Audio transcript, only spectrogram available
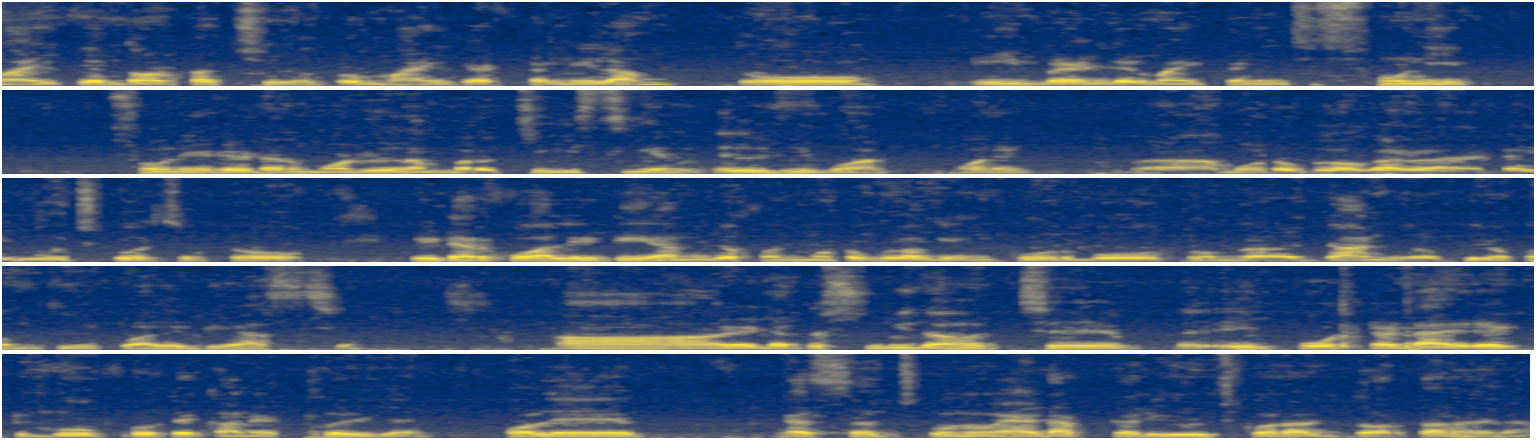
মাইকের দরকার ছিল, তো মাইক একটা নিলাম। তো এই ব্র্যান্ডের মাইকটা নিয়েছি সোনির সোনির এটার মডেল নাম্বার হচ্ছে ইসিএম এলভি ওয়ান অনেক মোটো ব্লগাররা এটা ইউজ করছে, তো এটার কোয়ালিটি আমি যখন মোটো ব্লগিং করব, তোমরা জানিও কীরকম কী কোয়ালিটি আসছে। আর এটাতে সুবিধা হচ্ছে, এই পোর্টটা ডাইরেক্ট গোপ্রোতে কানেক্ট হয়ে যায়, ফলে অ্যাজ সাচ কোনো অ্যাডাপ্টার ইউজ করার দরকার হয় না।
